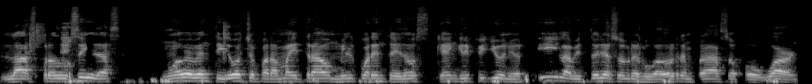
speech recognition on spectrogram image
Las producidas, 9.28 para Mike Trout, 1.042 Ken Griffey Jr. y la victoria sobre el jugador reemplazo o Warren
